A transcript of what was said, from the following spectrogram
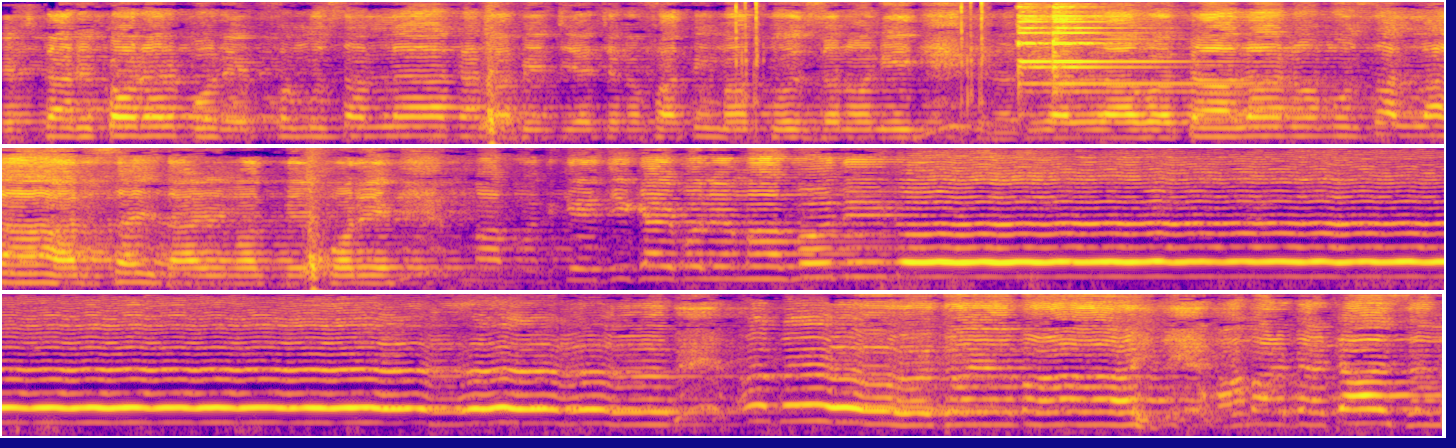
ইফতার করার পরে মুসাল্লা খানা বেঁচিয়েছেন ফাতিমা তুজননী রাদিয়াল্লাহু তাআলা নো মুসাল্লার সাজদার মধ্যে পড়ে, মাবুদকে জিগাই বলে, মাবুদ গো! হাসান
